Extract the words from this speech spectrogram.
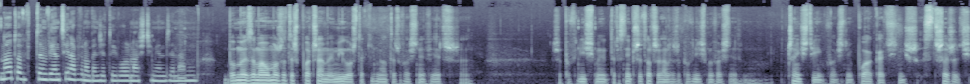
no to tym więcej na pewno będzie tej wolności między nami. Bo my za mało może też płaczemy. Miłość taki ma też właśnie wiersz, że, że powinniśmy, teraz nie przytoczę, ale że powinniśmy właśnie częściej właśnie płakać niż strzeżyć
